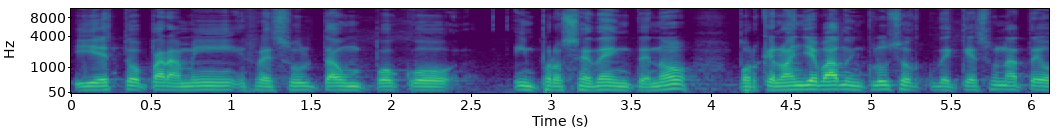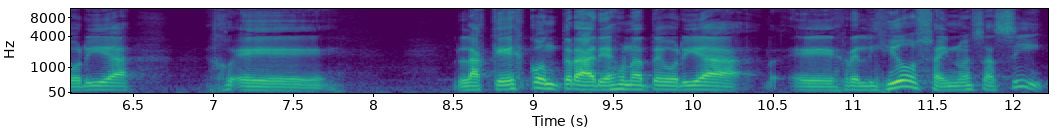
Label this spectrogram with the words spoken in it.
y esto para mí resulta un poco improcedente, ¿no? Porque lo han llevado incluso de que es una teoría eh, la que es contraria es una teoría eh, religiosa y no es así.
